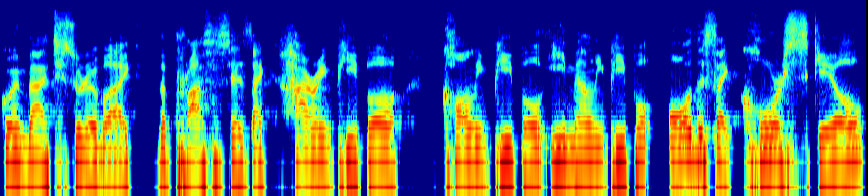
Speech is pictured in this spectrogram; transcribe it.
going back to sort of like the processes, like hiring people, calling people, emailing people, all this like core skill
